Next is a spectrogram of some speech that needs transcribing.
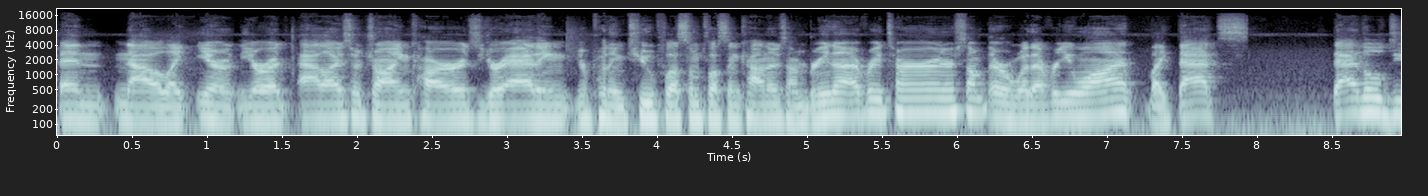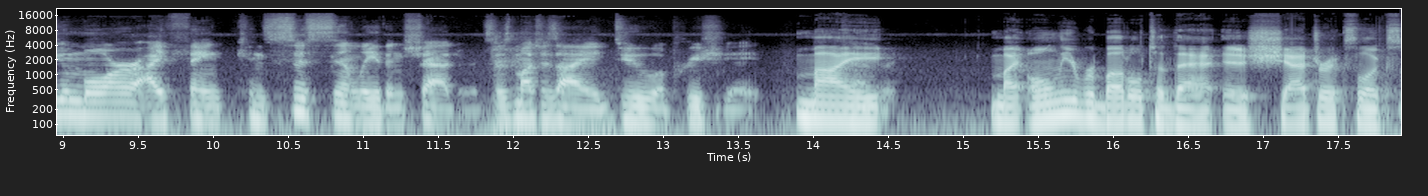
and now, like your your allies are drawing cards. You're adding, you're putting two plus one plus encounters on Breena every turn or something, or whatever you want. Like that's that'll do more, I think, consistently than Shadrix. As much as I do appreciate My my only rebuttal to that is Shadrix looks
